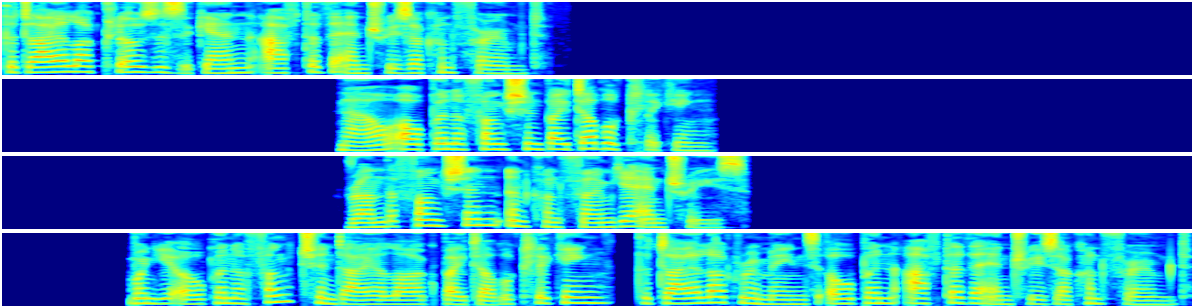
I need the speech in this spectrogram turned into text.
the dialog closes again after the entries are confirmed. Now open a function by double-clicking. Run the function and confirm your entries. When you open a function dialog by double-clicking, the dialog remains open after the entries are confirmed.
